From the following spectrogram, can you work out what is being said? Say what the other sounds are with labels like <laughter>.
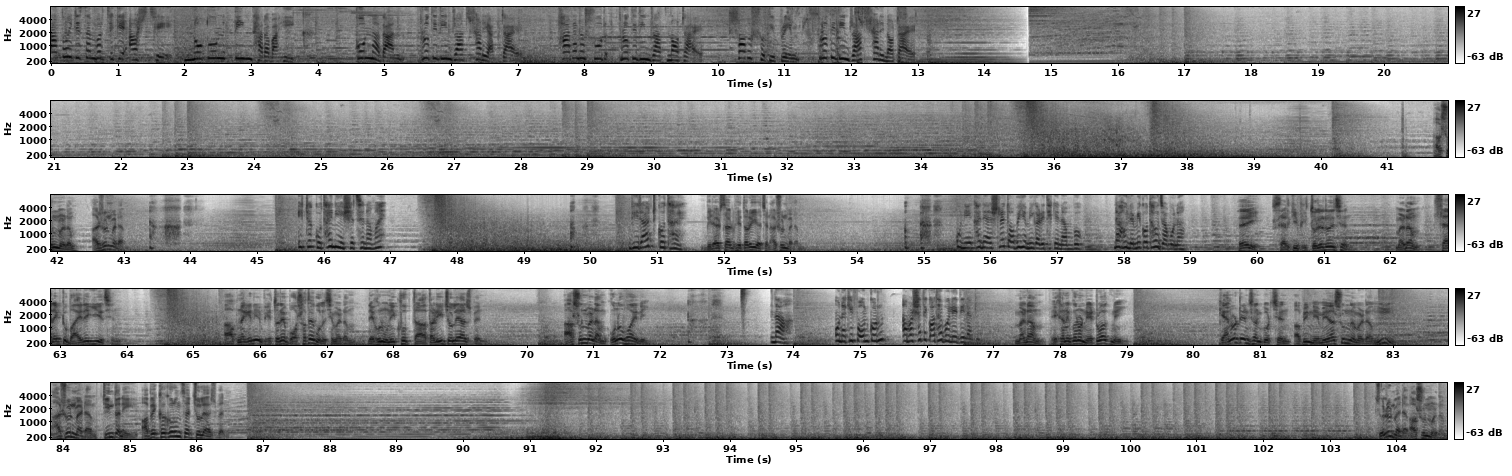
সাতই ডিসেম্বর থেকে আসছে নতুন তিন ধারাবাহিক। কন্যাদান প্রতিদিন রাত সাড়ে আটটায়। হারানো সুর প্রতিদিন রাত নটায়। সরস্বতী প্রেম প্রতিদিন রাত সাড়ে নটায়। আসুন ম্যাডাম। আসুন ম্যাডাম। এটা কোথায় নিয়ে এসেছেন আমায়? বিরাট কোথায়? বিরাট স্যার ভেতরেই আছেন আসুন ম্যাডাম। উনি এখানে আসলে তবেই আমি গাড়ি থেকে নামবো। না হলে আমি কোথাও যাব না। এই স্যার কি ভিতরে রয়েছেন? ম্যাডাম স্যার একটু বাইরে গিয়েছেন। আপনাকে নিয়ে ভেতরে বসাতে বলেছে ম্যাডাম। দেখুন উনি খুব তাড়াতাড়ি চলে আসবেন। আসুন ম্যাডাম কোনো ভয় নেই। না ওনাকে ফোন করুন আমার সাথে কথা বলিয়ে দিন আগে। ম্যাডাম এখানে কোনো নেটওয়ার্ক নেই। কেন টেনশন করছেন? আপনি নেমে আসুন না ম্যাডাম। আসুন ম্যাডাম চিন্তা নেই। অপেক্ষা করুন স্যার চলে আসবেন। চলুন ম্যাডাম। আসুন ম্যাডাম।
